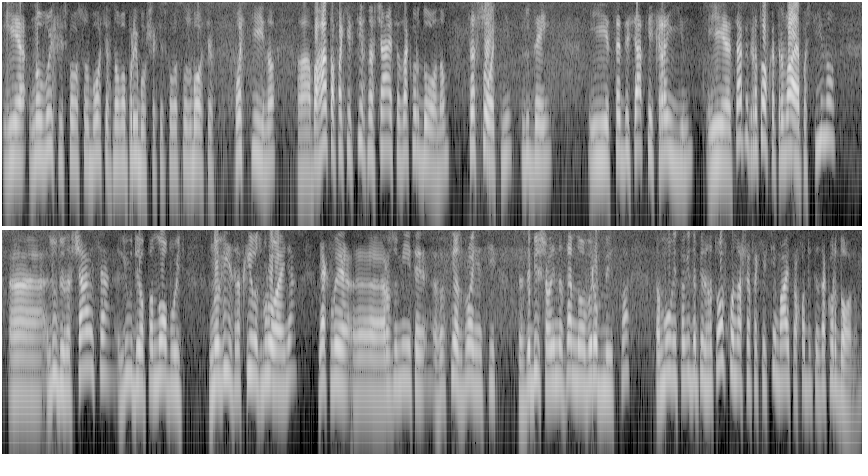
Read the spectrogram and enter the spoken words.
і нових військовослужбовців, новоприбувших військовослужбовців постійно. Багато фахівців навчається за кордоном. Це сотні людей, і це десятки країн. І ця підготовка триває постійно. Люди навчаються, люди опановують нові зразки озброєння. Як ви е, розумієте, зразки озброєння ці здебільшого іноземного виробництва. Тому відповідну підготовку наші фахівці мають проходити за кордоном.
